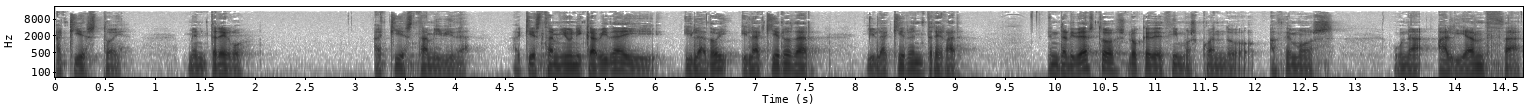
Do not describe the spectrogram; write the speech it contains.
aquí estoy, me entrego, aquí está mi vida, aquí está mi única vida y, y la doy y la quiero dar y la quiero entregar. En realidad esto es lo que decimos cuando hacemos una alianza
